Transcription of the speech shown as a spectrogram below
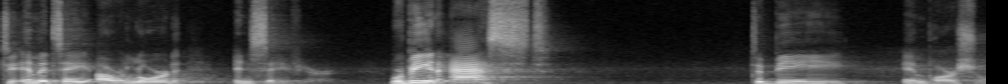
to imitate our Lord and Savior. We're being asked to be impartial.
